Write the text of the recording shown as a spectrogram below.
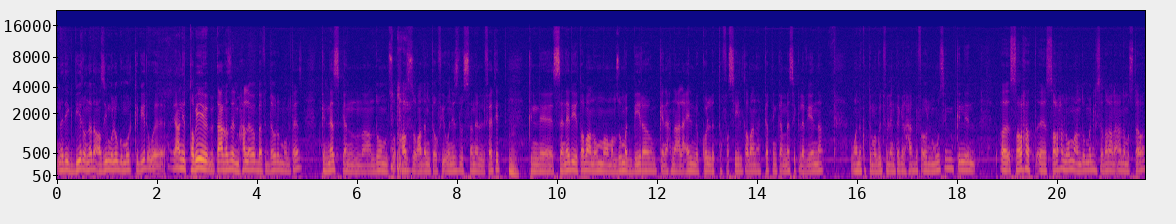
نادي كبير ونادي عظيم وله جمهور كبير ويعني الطبيعي بتاع غزل المحلة بيبقى في الدوري الممتاز. يمكن الناس كان عندهم سوء حظ وعدم توفيق ونزلوا السنة اللي فاتت. يمكن السنة دي طبعا هم منظومة كبيرة ويمكن إحنا على علم بكل التفاصيل. طبعا الكابتن كان ماسك لافيينا وأنا كنت موجود في الإنتاج الحربي في أول الموسم يمكن ال- آه، الصراحه الصراحه اللي هم عندهم مجلس إدارة على أعلى مستوى.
